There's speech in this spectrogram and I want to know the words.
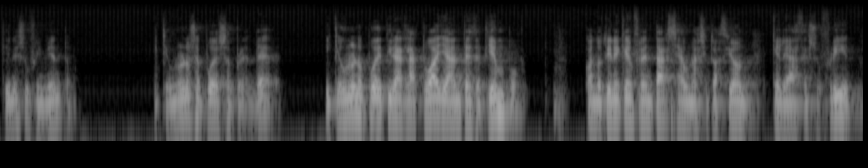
tiene sufrimiento. Y que uno no se puede sorprender. Y que uno no puede tirar la toalla antes de tiempo. Cuando tiene que enfrentarse a una situación que le hace sufrir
